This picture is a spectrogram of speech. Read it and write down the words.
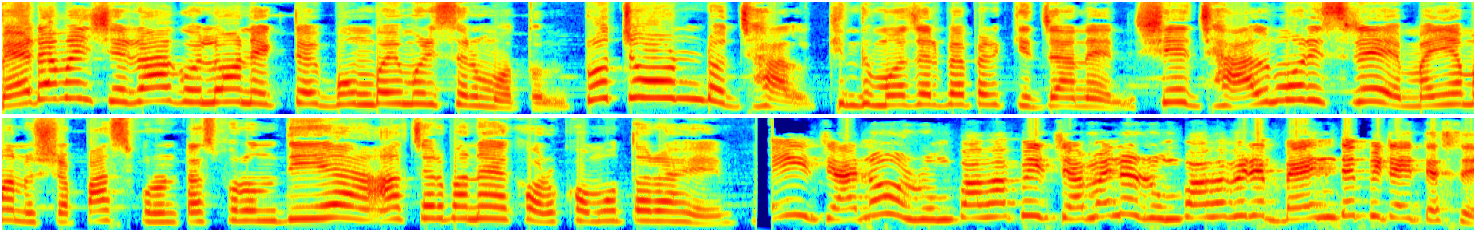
বেডা মাইসের রাগ হলো অনেকটা বোম্বাই মরিচের মতন। প্রচণ্ড ঝাল কিন্তু মজার ব্যাপার কি জানেন? সে ঝাল মরিচ রে মাইয়া মানুষরা পাঁচফোড়ন টাচফোড়ন দিয়ে আচার বানায় খর ক্ষমতা রাহে এই জানো রুম্পা ভাবির জামাই না রুম্পা ভাবির ব্যান্ডে পিটাইতেছে।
